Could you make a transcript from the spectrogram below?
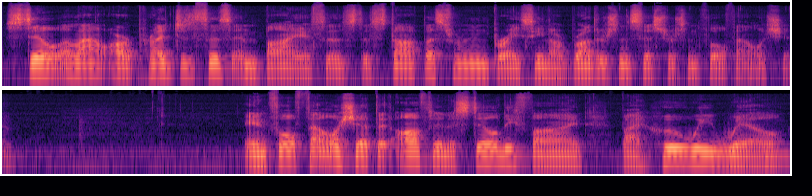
still allow our prejudices and biases to stop us from embracing our brothers and sisters in full fellowship. And full fellowship that often is still defined by who we will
